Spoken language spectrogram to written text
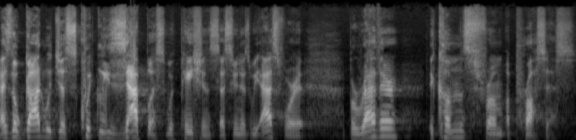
as though God would just quickly zap us with patience as soon as we ask for it, but rather it comes from a process,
